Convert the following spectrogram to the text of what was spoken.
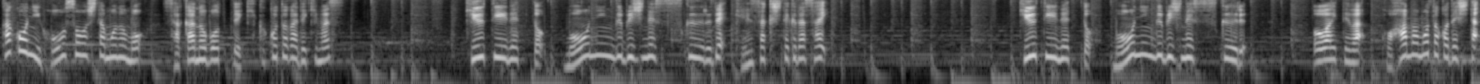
過去に放送したものも遡って聞くことができます。QT ネットモーニングビジネススクールで検索してください。QT ネットモーニングビジネススクール。お相手は小浜もとこでした。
